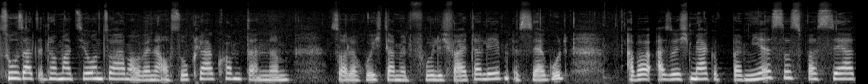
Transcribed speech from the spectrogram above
Zusatzinformationen zu haben, aber wenn er auch so klarkommt, dann ähm, soll er ruhig damit fröhlich weiterleben. Ist sehr gut. Aber also ich merke, bei mir ist es was sehr,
